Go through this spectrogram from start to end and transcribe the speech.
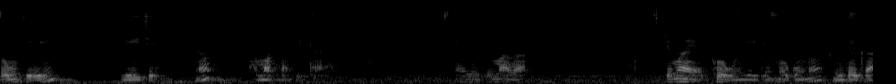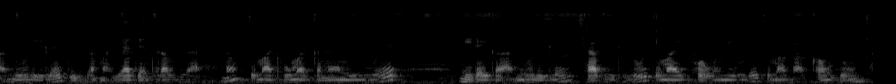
3ချိန်4ချိန်နော်အမှခံပေး ကျမကကျမရဲ့အဖွဲ့ဝင်တွေတင်မဟုတ်ဘူးနော်နေတဲ့ကအမျိုးတွေလည်းဒီဘက်မှာရတဲ့တလောက်ရတယ်နော်ကျမထိုးမဲ့ကဏန်းတွေကိုပဲနေတဲ့ကအမျိုးတွေလည်းချပေးတယ်လို့ကျမရဲ့အဖွဲ့ဝင်တွေကိုလည်းကျမကအကောင်းဆုံးချ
